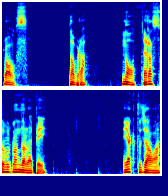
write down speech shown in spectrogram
Close. Dobra. No, teraz to wygląda lepiej. Jak to działa?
